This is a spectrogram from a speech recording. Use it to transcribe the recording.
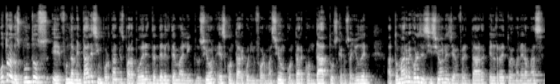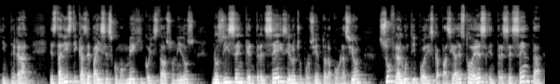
Otro de los puntos eh, fundamentales importantes para poder entender el tema de la inclusión es contar con información, contar con datos que nos ayuden a tomar mejores decisiones y a enfrentar el reto de manera más integral. Estadísticas de países como México y Estados Unidos nos dicen que entre el 6 y el 8% de la población sufre algún tipo de discapacidad. Esto es entre 60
